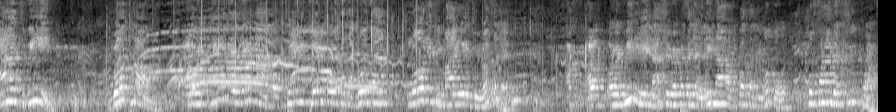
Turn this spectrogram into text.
as we welcome our Queen Elena of 2024 Santa Cruzan Flores de in Jerusalem. Our Queen Elena, she represented Elena of Constantinople, who found the true cross.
